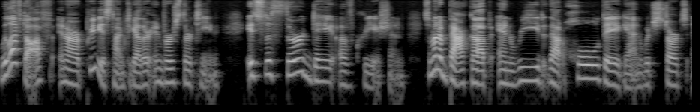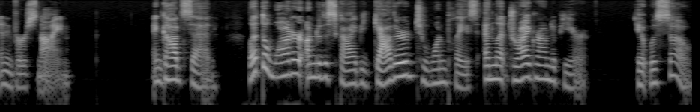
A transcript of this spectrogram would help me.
We left off in our previous time together in verse 13. It's the third day of creation. So I'm going to back up and read that whole day again, which starts in verse 9. And God said, Let the water under the sky be gathered to one place, and let dry ground appear. It was so.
